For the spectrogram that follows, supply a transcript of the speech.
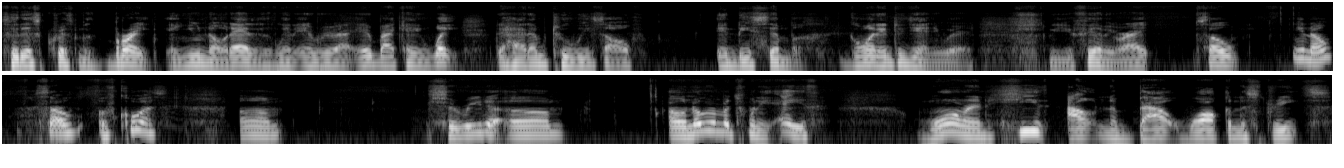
to this Christmas break. And you know that is when everybody everybody can't wait to have them two weeks off in December, going into January. You feel me, right? So, you know, so of course, um, Sherita, um, on November 28th, Warren, he's out and about walking the streets.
